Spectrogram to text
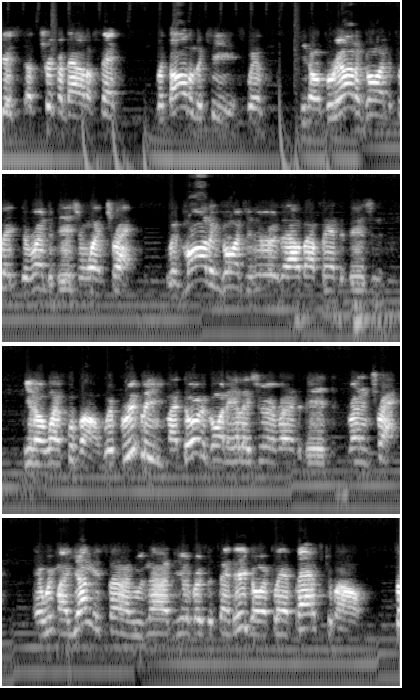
just a trickle down effect with all of the kids. With you know Brianna going to play to run Division One track, with Marlon going to University of Alabama playing Division, you know, one football. With Britley, my daughter going to LSU and running division, running track and with my youngest son, who's now at the University of San Diego and playing basketball. So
